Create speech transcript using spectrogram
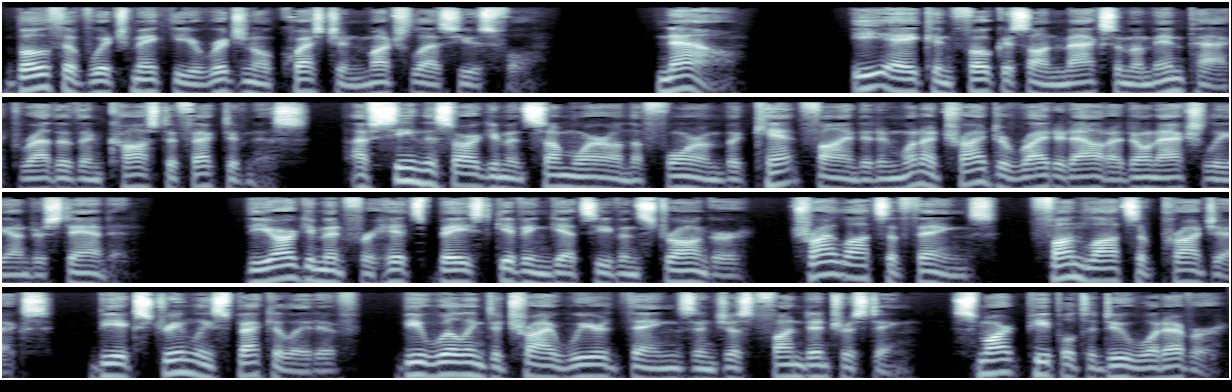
both of which make the original question much less useful. Now, EA can focus on maximum impact rather than cost effectiveness. I've seen this argument somewhere on the forum but can't find it, and when I tried to write it out, I don't actually understand it. The argument for hits based giving gets even stronger try lots of things, fund lots of projects, be extremely speculative, be willing to try weird things and just fund interesting, smart people to do whatever,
